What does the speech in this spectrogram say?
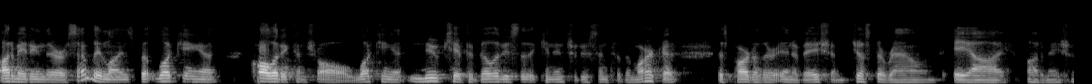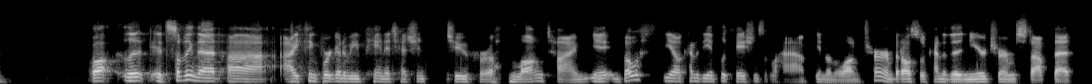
automating their assembly lines, but looking at quality control, looking at new capabilities that they can introduce into the market as part of their innovation just around AI automation. Well, look, it's something that uh, I think we're going to be paying attention to for a long time. It, both, you know, kind of the implications it'll have, you know, in the long term, but also kind of the near term stuff that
